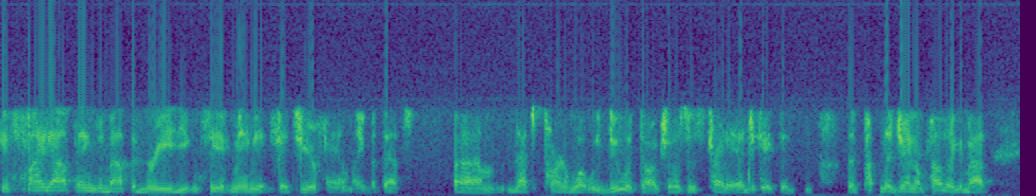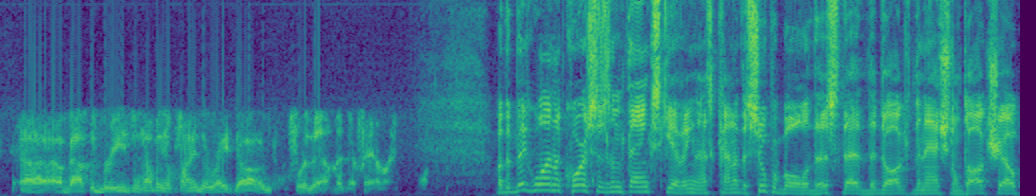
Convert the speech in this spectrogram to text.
You can find out things about the breed. You can see if maybe it fits your family. But that's um, that's part of what we do with dog shows is try to educate the the, the general public about uh, about the breeds and helping them find the right dog for them and their family. Well, the big one, of course, is in Thanksgiving. That's kind of the Super Bowl of this, the, the dog, the National Dog Show.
